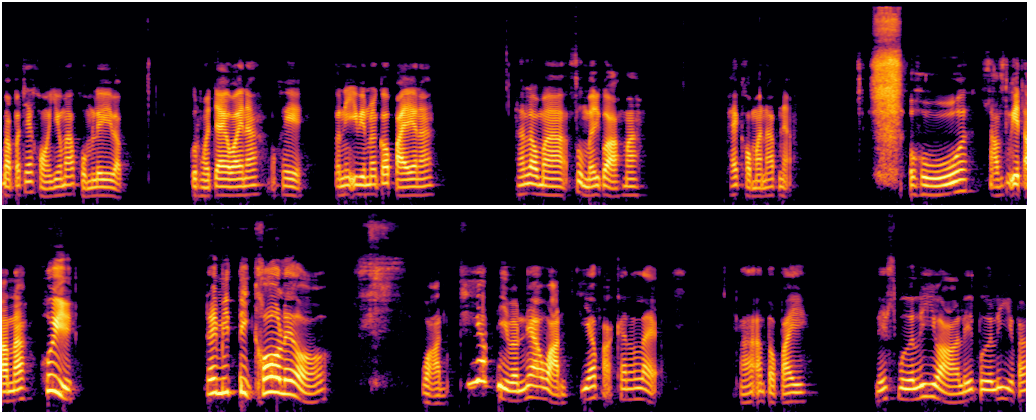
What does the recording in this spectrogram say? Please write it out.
แบบประเทศของเยอะมากผมเลยแบบ กดหัวใจไว้นะ โอเค ตอนนี้อีเวนต์มันก็ไปแล้วนะงั้นเรามาสุ่มไปดีกว่า มา แพ็คของมันนับเนี่ย โอ้โหสามสิบเอ็ดอันนะเฮ้ย ได้มิติคอเลยเหรอ หวานเจี๊ยบดิแบบเนี้ย หวานเจี๊ยบอะแค่นั้นแหละ มา อันต่อไปเลสเบอร์รี่ว่ะเลสเบอร์รี่ปะ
